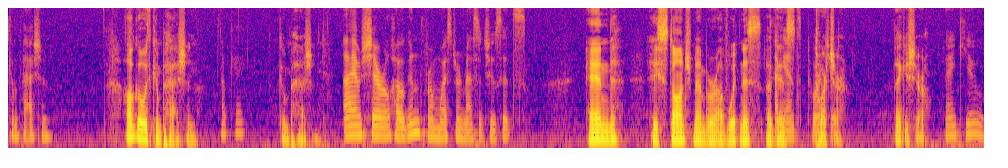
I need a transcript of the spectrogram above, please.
compassion. I'll go with compassion. Okay. Compassion. I am Cheryl Hogan from Western Massachusetts. And a staunch member of Witness Against, Against Torture. Thank you, Cheryl. Thank you.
